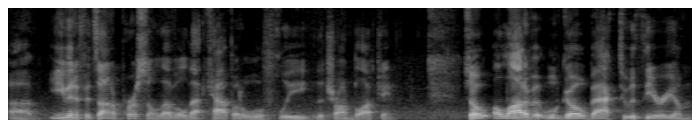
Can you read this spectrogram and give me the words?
uh, even if it's on a personal level, that capital will flee the Tron blockchain. So a lot of it will go back to Ethereum.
